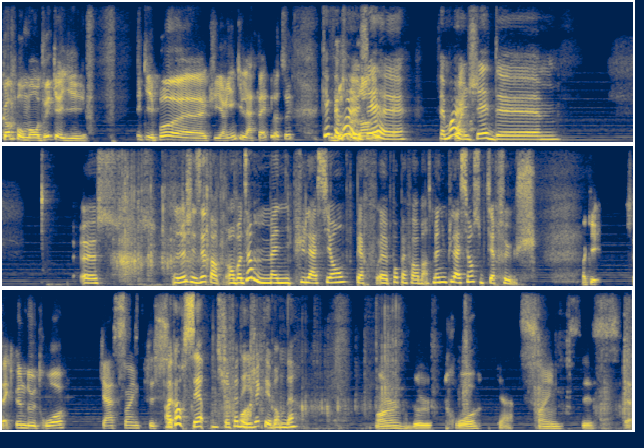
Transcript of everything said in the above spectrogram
comme pour montrer qu'il est. Qu'il est pas. euh, qu'il a rien qui l'affecte, là, tu sais. Ok, fais-moi un jet. euh, Fais-moi Ouais. un jet de. Euh, s- Là, j'hésite entre. On va dire manipulation. perf- euh, pas performance. Manipulation subterfuge. OK. Fait que 1, 2, 3, 4, 5, 6, 7. Encore 7. Je fais des jets que t'es bon dedans. 1, 2, 3, 4, 5, 6, 7.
